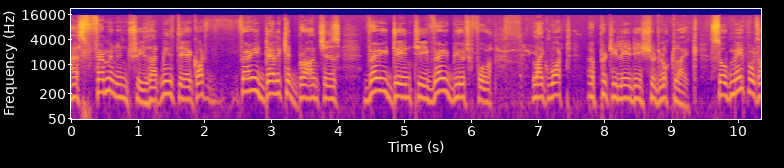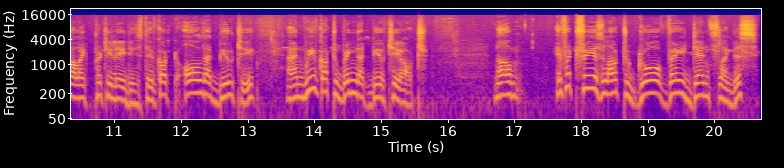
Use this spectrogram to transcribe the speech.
as feminine trees. That means they have got very delicate branches, very dainty, very beautiful, like what a pretty lady should look like. So maples are like pretty ladies. They've got all that beauty and we've got to bring that beauty out. Now, if a tree is allowed to grow very dense like this,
